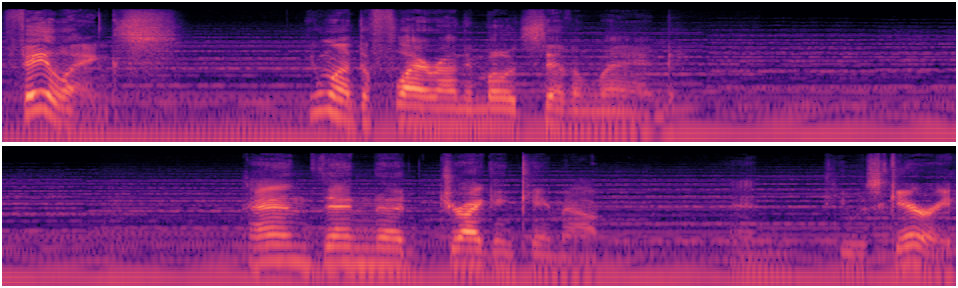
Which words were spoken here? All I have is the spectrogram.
Phalanx. He wanted to fly around in Mode 7 land. And then a dragon came out, and he was scary.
